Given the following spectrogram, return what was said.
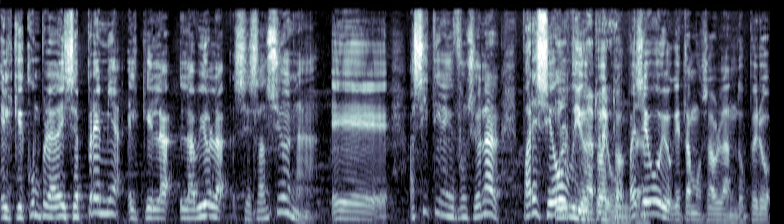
el que cumple la ley se premia, el que la, viola se sanciona. Eh, así tiene que funcionar. Parece obvio todo esto, parece obvio que estamos hablando, pero,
